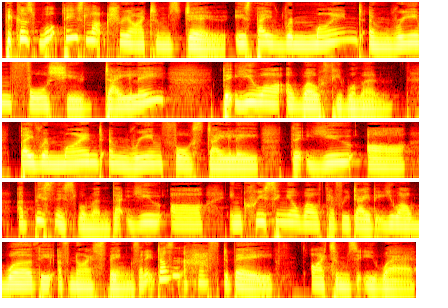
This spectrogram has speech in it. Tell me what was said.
because what these luxury items do is they remind and reinforce you daily that you are a wealthy woman. They remind and reinforce daily that you are a businesswoman, that you are increasing your wealth every day, that you are worthy of nice things. And it doesn't have to be items that you wear.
